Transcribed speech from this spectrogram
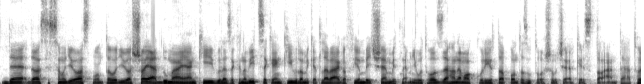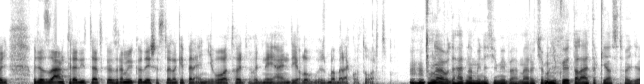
de, de azt hiszem, hogy ő azt mondta, hogy ő a saját dumáján kívül, ezeken a vicceken kívül, amiket levág a filmbe, így semmit nem nyújt hozzá, hanem akkor írta pont az utolsó cserkész talán. Tehát, hogy, hogy az uncredited közreműködés, ez tulajdonképpen ennyi volt, hogy, hogy néhány dialógusba belekotort. Uh-huh. Na jó, de hát nem mindegy, hogy miben. Mert hogyha mondjuk ő találta ki azt, hogy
